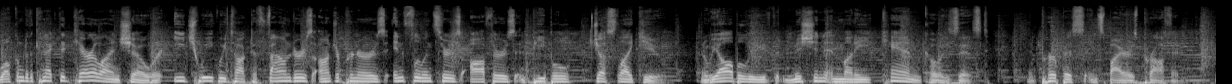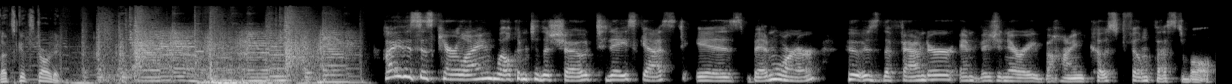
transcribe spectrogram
Welcome to the Connected Caroline Show, where each week we talk to founders, entrepreneurs, influencers, authors, and people just like you. And we all believe that mission and money can coexist, and purpose inspires profit. Let's get started. Hi, this is Caroline. Welcome to the show. Today's guest is Ben Warner, who is the founder and visionary behind Coast Film Festival,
